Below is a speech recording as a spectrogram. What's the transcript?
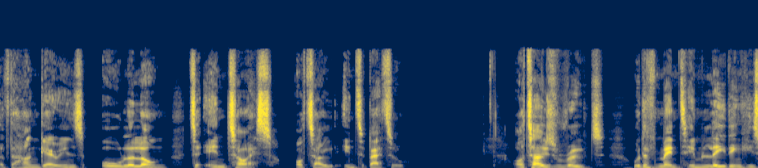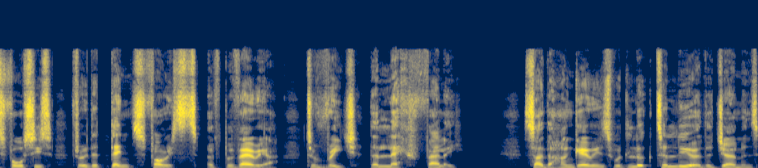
of the Hungarians all along to entice Otto into battle. Otto's route would have meant him leading his forces through the dense forests of Bavaria to reach the Lech Valley. So the Hungarians would look to lure the Germans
